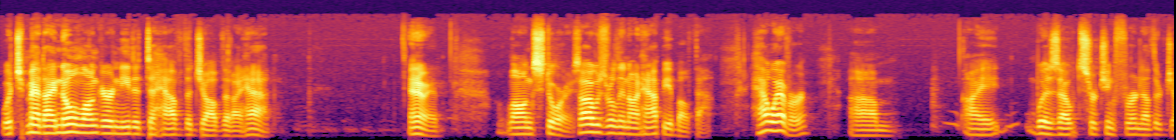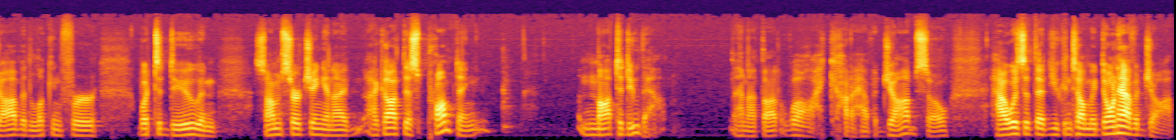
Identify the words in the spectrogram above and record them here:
which meant I no longer needed to have the job that I had. Anyway, long story. So I was really not happy about that. However, um, I was out searching for another job and looking for what to do, and so I'm searching, and I, I got this prompting not to do that. And I thought, well, I gotta have a job, so how is it that you can tell me don't have a job?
